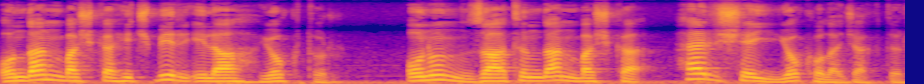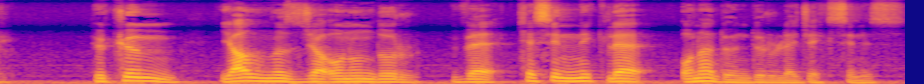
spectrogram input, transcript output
Ondan başka hiçbir ilah yoktur. Onun zatından başka her şey yok olacaktır. Hüküm yalnızca O'nundur ve kesinlikle O'na döndürüleceksiniz.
